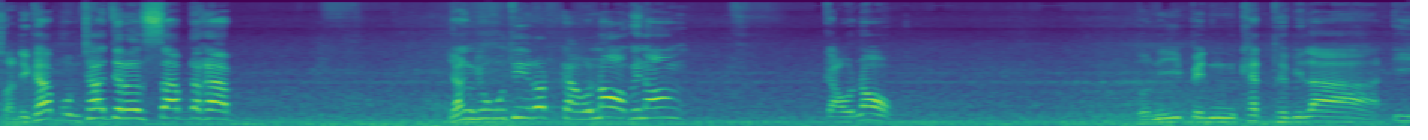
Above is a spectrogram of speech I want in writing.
สวัสดีครับ ผมชาติเจริญทรัพย์นะครับ ยังอยู่ที่รถเก่านอกพี่น้อง เก่านอก ตัวนี้เป็น c a t e r p i l l a r E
